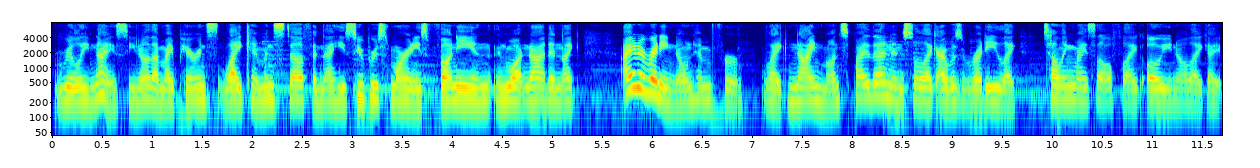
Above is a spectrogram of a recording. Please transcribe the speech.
really nice, you know, that my parents like him and stuff, and that he's super smart and he's funny and, and whatnot. And like, I had already known him for like nine months by then, and so like I was already like telling myself like, oh, you know, like I,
